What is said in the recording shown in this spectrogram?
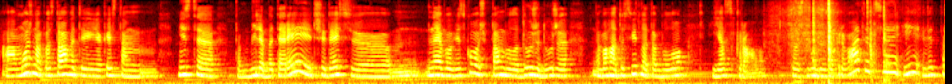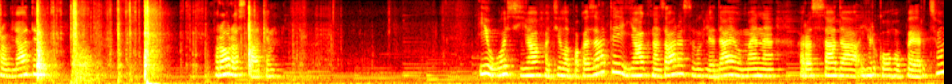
а можна поставити якесь там місце там, біля батареї чи десь е, не обов'язково, щоб там було дуже-дуже багато світла та було яскраво. Тож буду закривати це і відправляти проростати. І ось я хотіла показати, як на зараз виглядає у мене розсада гіркого перцю.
